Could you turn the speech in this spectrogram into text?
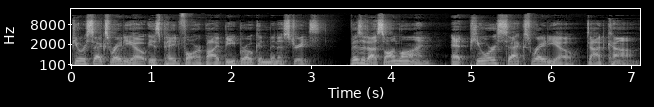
Pure Sex Radio is paid for by Be Broken Ministries. Visit us online at puresexradio.com.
